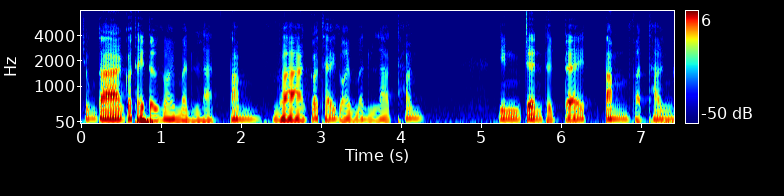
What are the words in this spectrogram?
Chúng ta có thể tự gọi mình là tâm và có thể gọi mình là thân. Nhưng trên thực tế, tâm và thân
